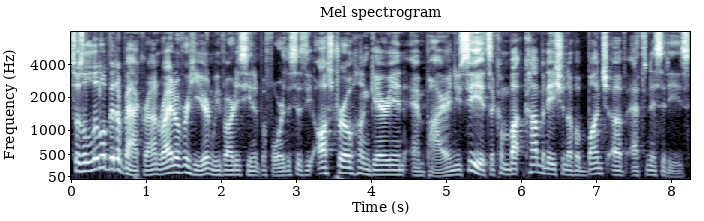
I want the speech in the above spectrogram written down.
So there's a little bit of background right over here, and we've already seen it before. This is the Austro-Hungarian Empire, and you see it's a com combination of a bunch of ethnicities.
